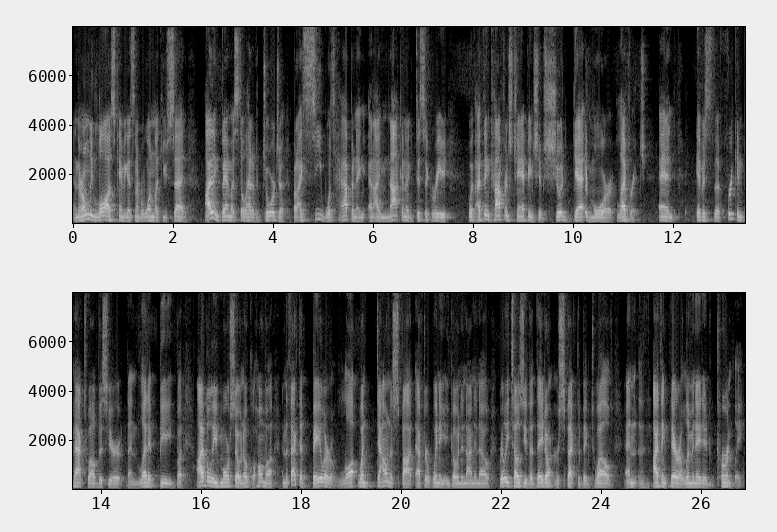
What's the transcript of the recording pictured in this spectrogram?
and their only loss came against number one, like you said. I think Bama is still ahead of Georgia, but I see what's happening, and I'm not going to disagree with. I think conference championships should get more leverage, and if it's the freaking Pac 12 this year, then let it be. But I believe more so in Oklahoma. And the fact that Baylor lo- went down a spot after winning and going to 9 0 really tells you that they don't respect the Big 12. And I think they're eliminated currently.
